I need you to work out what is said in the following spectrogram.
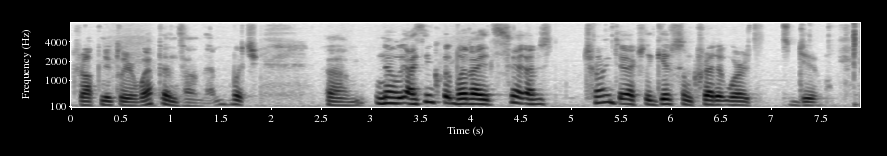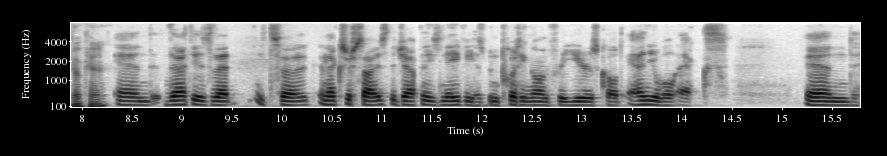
drop nuclear weapons on them, which Um, no, I think what, what I had said, I was trying to actually give some credit where it's due. Okay. And that is that it's a, an exercise the Japanese Navy has been putting on for years called ANNUALEX. And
